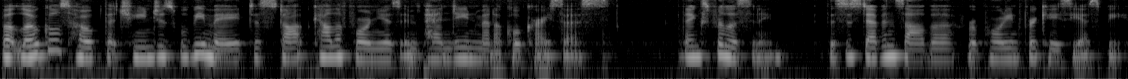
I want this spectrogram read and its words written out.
but locals hope that changes will be made to stop California's impending medical crisis. Thanks for listening. This is Devon Szalva reporting for KCSB.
